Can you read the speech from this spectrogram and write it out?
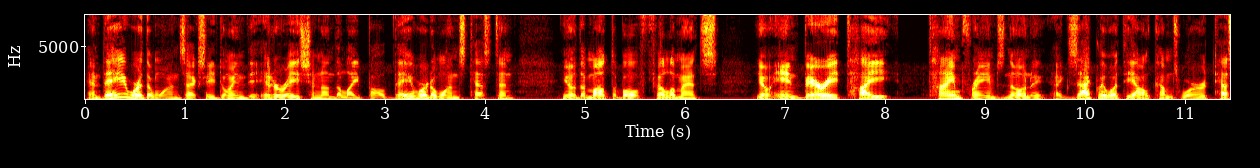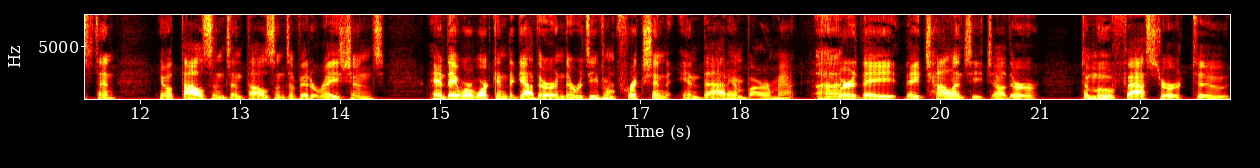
and they were the ones actually doing the iteration on the light bulb. They were the ones testing, you know, the multiple filaments, you know, in very tight time frames, knowing exactly what the outcomes were, testing, you know, thousands and thousands of iterations. And they were working together, and there was even friction in that environment Uh-huh. where they they challenged each other to move faster, to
